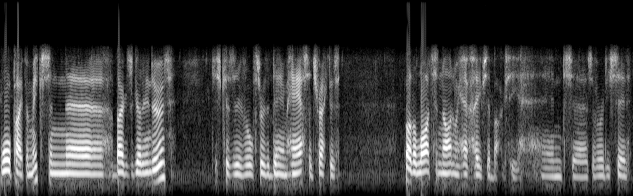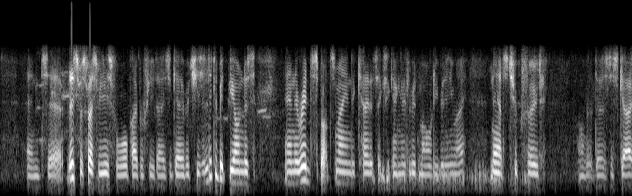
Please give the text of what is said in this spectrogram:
wallpaper mix, and uh, bugs got into it just because they're all through the damn house, attracted by the lights at night, and we have heaps of bugs here. And uh, as I've already said, and uh, this was supposed to be used for wallpaper a few days ago, but she's a little bit beyond it, and the red spots may indicate it's actually getting a little bit mouldy. But anyway, now it's chook food. All I'm to do is just go.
